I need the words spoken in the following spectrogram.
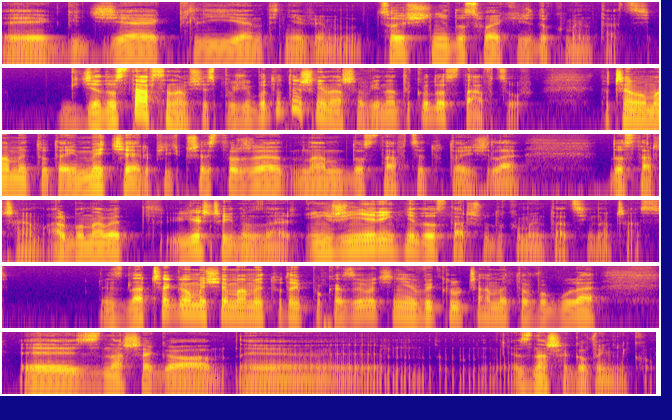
Y, gdzie klient, nie wiem, coś nie dosłał jakiejś dokumentacji gdzie dostawca nam się spóźnił, bo to też nie nasza wina, tylko dostawców. To czemu mamy tutaj my cierpieć przez to, że nam dostawcy tutaj źle dostarczają? Albo nawet jeszcze idąc dalej, inżyniering nie dostarczył dokumentacji na czas. Więc dlaczego my się mamy tutaj pokazywać? Nie wykluczamy to w ogóle y, z naszego, y, z naszego wyniku.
